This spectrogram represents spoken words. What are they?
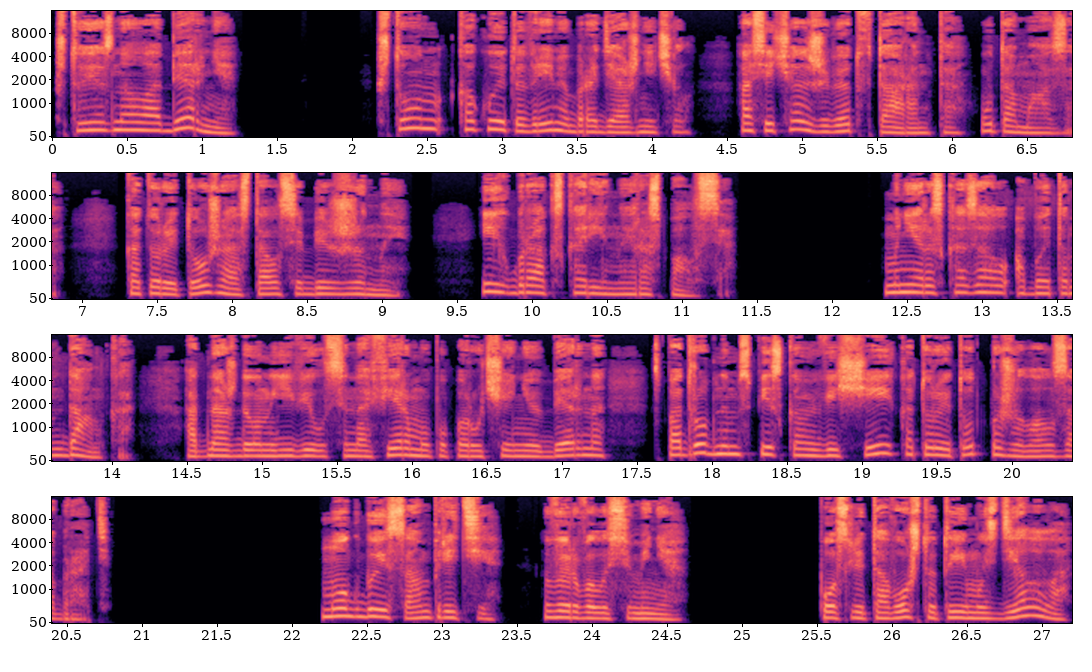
Что я знала о Берне, что он какое-то время бродяжничал, а сейчас живет в Таранто, у Тамаза, который тоже остался без жены. Их брак с Кариной распался. Мне рассказал об этом Данка. Однажды он явился на ферму по поручению Берна с подробным списком вещей, которые тот пожелал забрать. «Мог бы и сам прийти», — вырвалось у меня. «После того, что ты ему сделала?»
